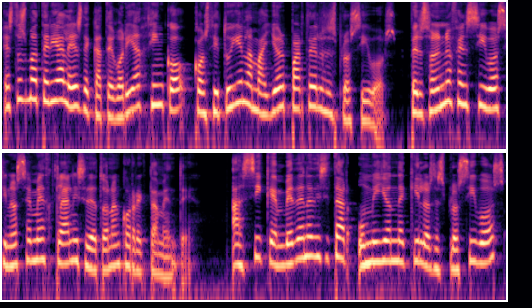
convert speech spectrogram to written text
Estos materiales de categoría 5 constituyen la mayor parte de los explosivos, pero son inofensivos si no se mezclan y se detonan correctamente. Así que en vez de necesitar un millón de kilos de explosivos,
